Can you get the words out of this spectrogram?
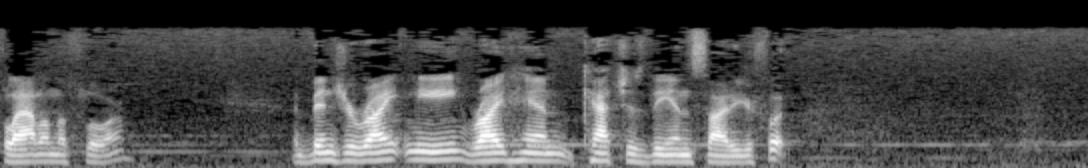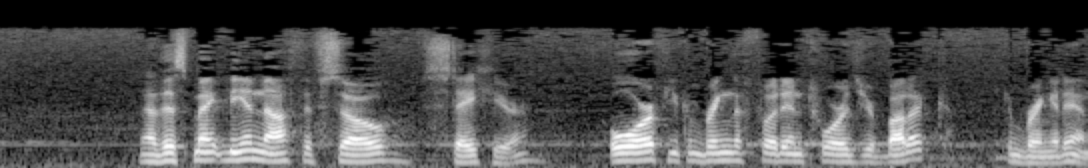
flat on the floor. And bend your right knee, right hand catches the inside of your foot. Now, this might be enough. If so, stay here. Or if you can bring the foot in towards your buttock, you can bring it in.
